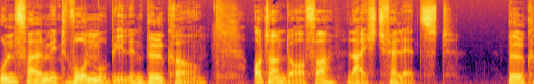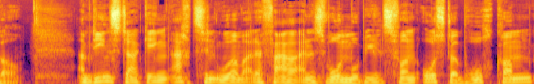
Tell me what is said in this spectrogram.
Unfall mit Wohnmobil in Bülkau. Otterndorfer leicht verletzt. Bülkau. Am Dienstag gegen 18 Uhr war der Fahrer eines Wohnmobils von Osterbruch kommend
